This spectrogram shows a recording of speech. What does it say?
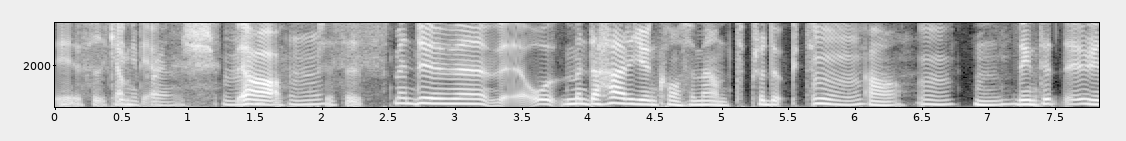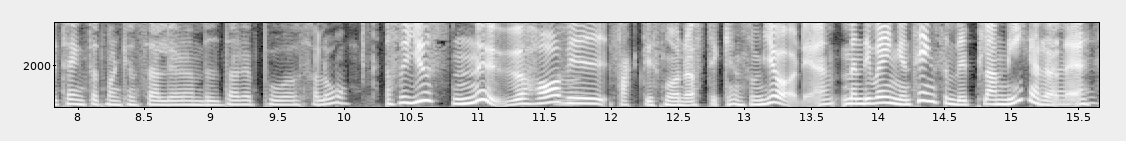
eh, fyrkantiga. Mm. Ja, Mm. precis. Men du, eh, och, men det här är ju en konsumentprodukt. Mm. Ja. Mm. Mm. Det är, inte, är det tänkt att man kan sälja den vidare på salong? Alltså just nu har vi faktiskt några stycken som gör det. Men det var ingenting som vi planerade. Nej.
